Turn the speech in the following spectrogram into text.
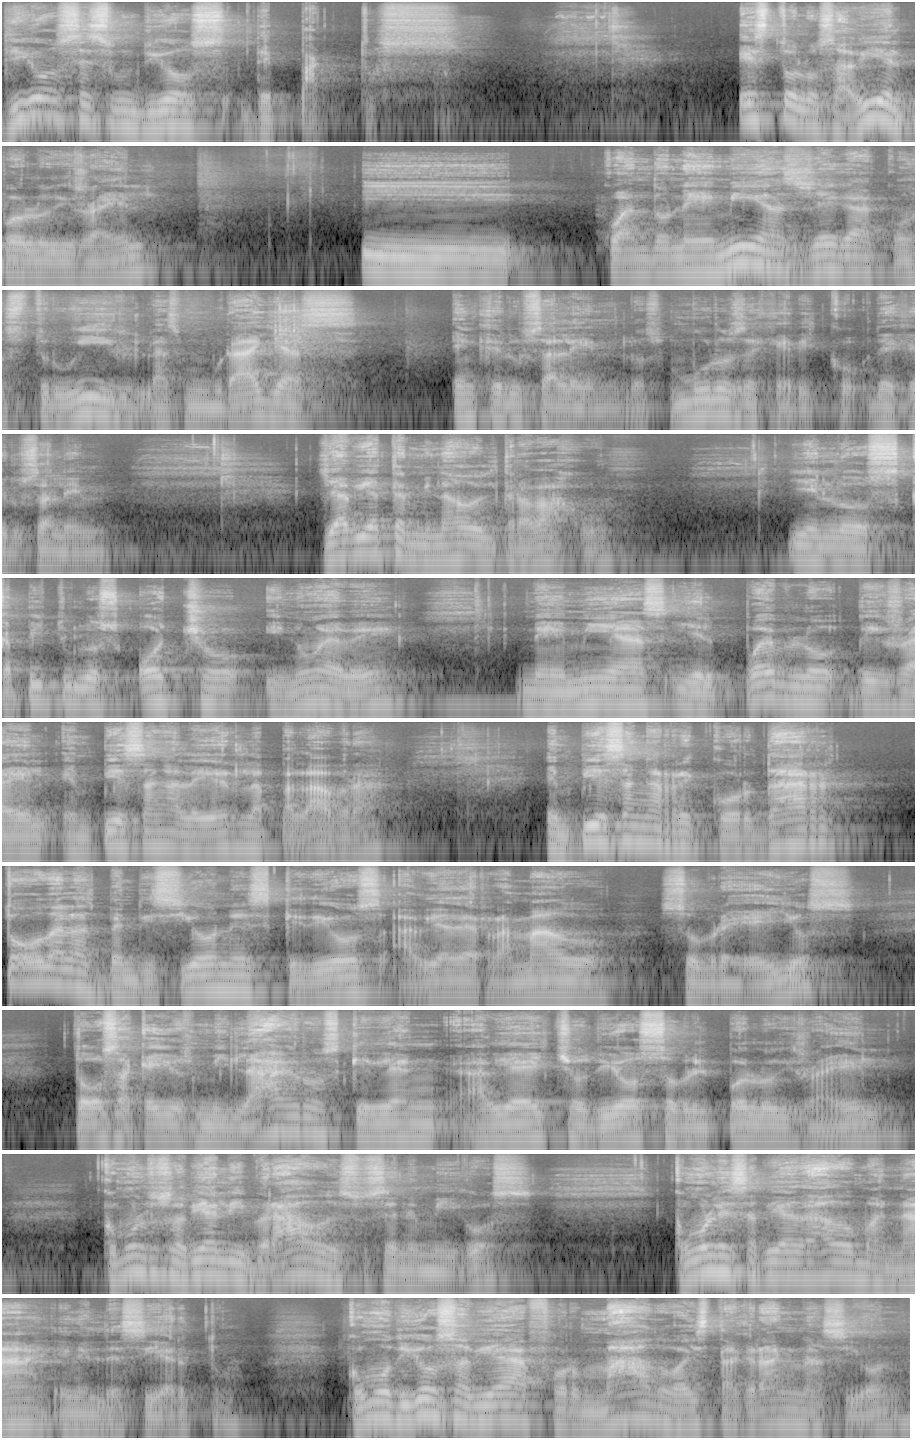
Dios es un Dios de pactos. Esto lo sabía el pueblo de Israel y cuando Nehemías llega a construir las murallas en Jerusalén, los muros de, de Jerusalén, ya había terminado el trabajo y en los capítulos 8 y 9, Nehemías y el pueblo de Israel empiezan a leer la palabra, empiezan a recordar todas las bendiciones que Dios había derramado sobre ellos, todos aquellos milagros que había hecho Dios sobre el pueblo de Israel, cómo los había librado de sus enemigos, cómo les había dado maná en el desierto, cómo Dios había formado a esta gran nación.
